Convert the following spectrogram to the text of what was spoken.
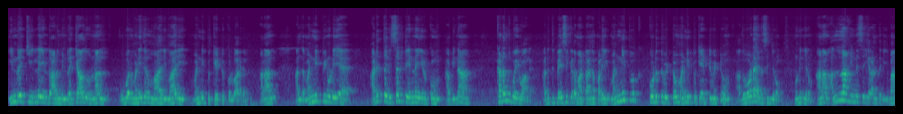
இன்றைக்கு இல்லை என்றாலும் இன்றைக்காவது ஒரு நாள் ஒவ்வொரு மனிதரும் மாறி மாறி மன்னிப்பு கேட்டுக்கொள்வார்கள். ஆனால் அந்த மன்னிப்பினுடைய அடுத்த ரிசல்ட் என்ன இருக்கும் அப்படின்னா கடந்து போயிடுவாங்க அடுத்து பேசிக்கிட மாட்டாங்க பழைய மன்னிப்பு கொடுத்து விட்டோம் மன்னிப்பு கேட்டு விட்டோம் அதோட என்ன செஞ்சிடும் முடிஞ்சிடும் ஆனால் அல்லாஹ் என்ன செய்கிறான் தெரியுமா?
